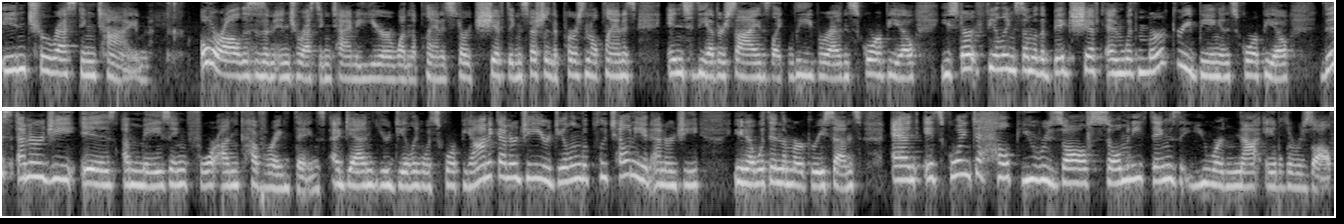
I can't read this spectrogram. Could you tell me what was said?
interesting time overall, this is an interesting time of year when the planets start shifting, especially the personal planets into the other signs like Libra and Scorpio. You start feeling some of the big shift. And with Mercury being in Scorpio, this energy is amazing for uncovering things. Again, you're dealing with scorpionic energy, you're dealing with plutonian energy, you know, within the Mercury sense. And it's going to help you resolve so many things that you were not able to resolve.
